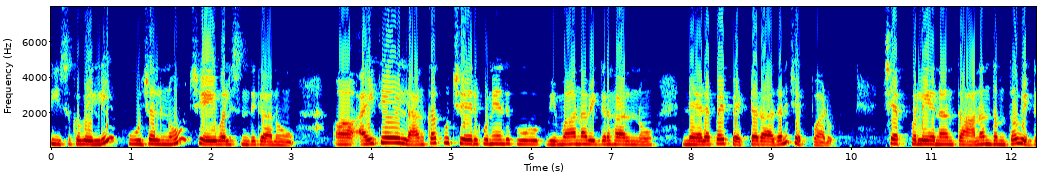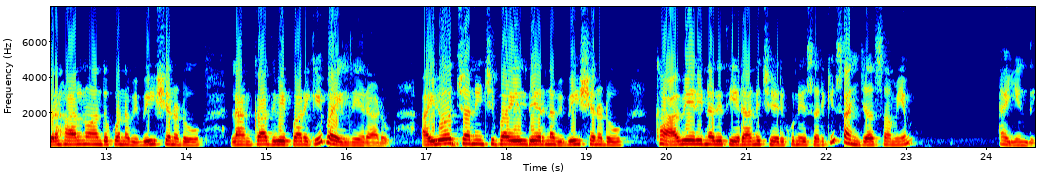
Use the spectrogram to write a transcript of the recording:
తీసుకువెళ్ళి పూజలను చేయవలసిందిగాను. అయితే లంకకు చేరుకునేందుకు విమాన విగ్రహాలను నేలపై పెట్టరాదని చెప్పాడు. చెప్పలేనంత ఆనందంతో విగ్రహాలను అందుకున్న విభీషణుడు లంకా ద్వీపానికి బయలుదేరాడు. అయోధ్య నుంచి బయలుదేరిన విభీషణుడు కావేరి నది తీరాన్ని చేరుకునేసరికి సంధ్యా సమయం అయ్యింది.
